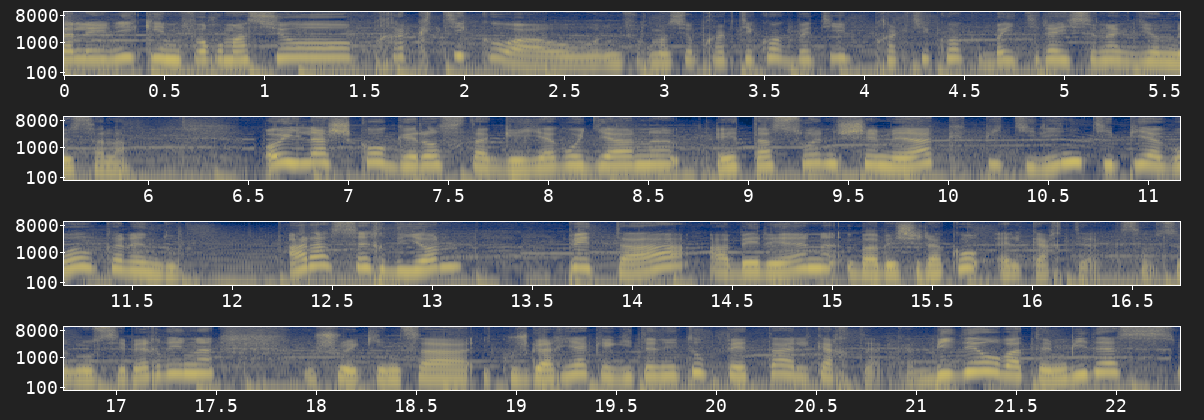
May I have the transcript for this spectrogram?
Eta lehenik informazio praktikoa, o informazio praktikoak beti praktikoak baitira izenak dion bezala. Oilasko gerozta gehiago jan eta zuen semeak pitilin tipiagoa ukanen du. Ara zer dion, peta abereen babeserako elkarteak. Zautzen duzi berdin, usuekintza ikusgarriak egiten ditu peta elkarteak. Bideo baten bidez,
